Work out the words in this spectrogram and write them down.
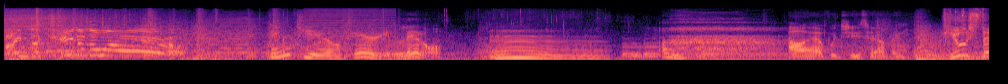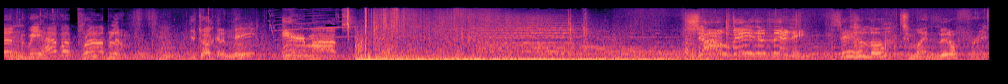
I'm the king of the world! Thank you. Very little. Mmm. I'll have what she's having. Houston, we have a problem. You talking to me? Earmuffs! Show me the mini! Say hello to my little friend.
